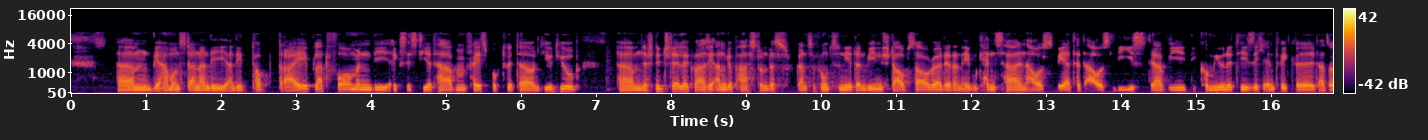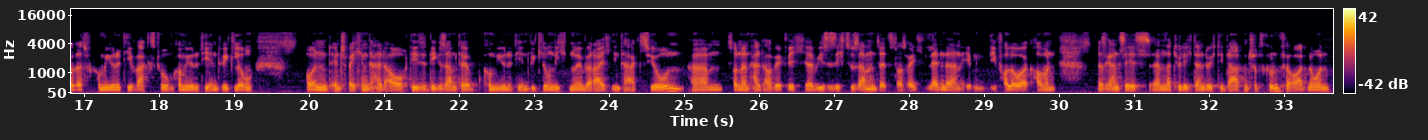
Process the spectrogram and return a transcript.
Ähm, wir haben uns dann an die, an die Top 3 Plattformen, die existiert haben, Facebook, Twitter und YouTube, ähm, eine Schnittstelle quasi angepasst und das Ganze funktioniert dann wie ein Staubsauger, der dann eben Kennzahlen auswertet, ausliest, ja, wie die Community sich entwickelt, also das Community-Wachstum, Community-Entwicklung und entsprechend halt auch diese die gesamte Community-Entwicklung nicht nur im Bereich Interaktion, ähm, sondern halt auch wirklich, äh, wie sie sich zusammensetzt, aus welchen Ländern eben die Follower kommen. Das Ganze ist ähm, natürlich dann durch die Datenschutzgrundverordnungen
